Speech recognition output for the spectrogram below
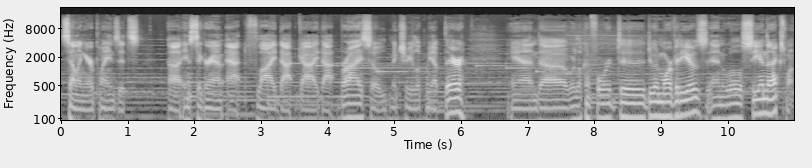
selling airplanes. It's uh, Instagram at fly.guy.bry. So make sure you look me up there. And uh, we're looking forward to doing more videos, and we'll see you in the next one.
